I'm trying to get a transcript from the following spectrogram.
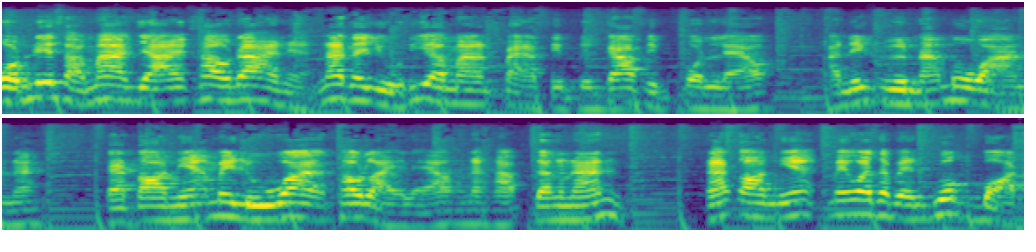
คนที่สามารถย้ายเข้าได้เนี่ยน่าจะอยู่ที่ประมาณ 80-90 คนแล้ว อันนี้คือณเมื่อวานนะแต่ตอนนี้ไม่รู้ว่าเท่าไหร่แล้วนะครับดังนั้น นะตอนนี้ไม่ว่าจะเป็นพวกบอท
